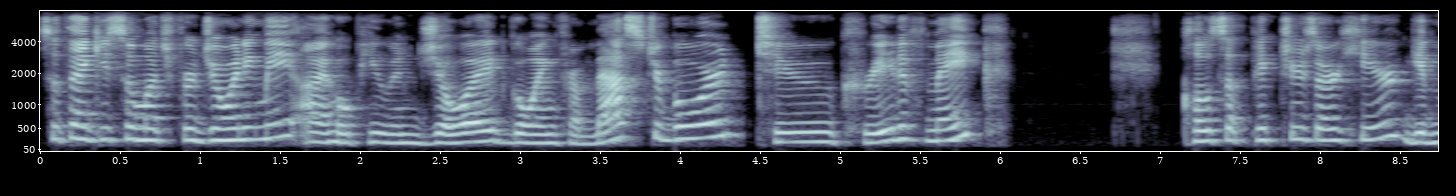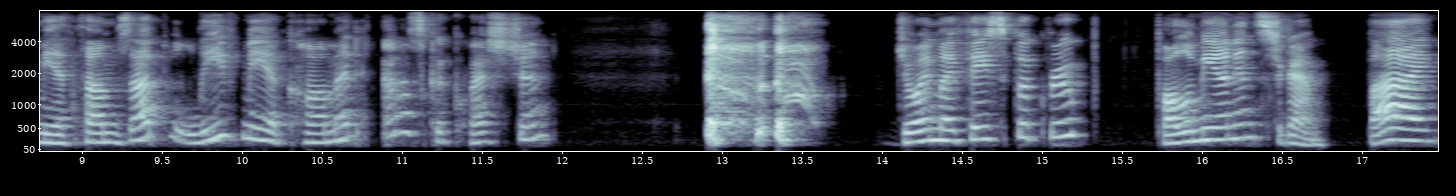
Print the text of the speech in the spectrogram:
So thank you so much for joining me. I hope you enjoyed going from masterboard to creative make. Close up pictures are here. Give me a thumbs up, leave me a comment, ask a question. Join my Facebook group, follow me on Instagram. Bye.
